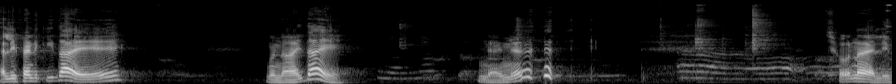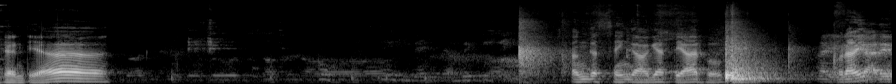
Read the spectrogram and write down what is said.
ਐਲੀਫੈਂਟ ਕਿਹਦਾ ਏ ਗੁਰਨਾਜ ਦਾ ਏ ਨਾ ਨਾ ਛੋਨਾ ਐਲੀਫੈਂਟ ਆ ਅੰਗਦ ਸਿੰਘ ਆ ਗਿਆ ਤਿਆਰ ਹੋ ਉਰਾਈ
